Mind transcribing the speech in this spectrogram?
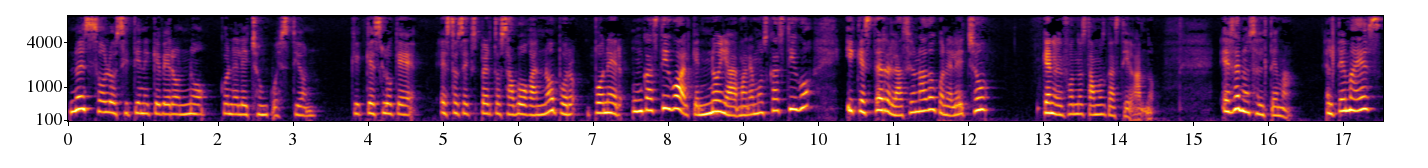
no es solo si tiene que ver o no con el hecho en cuestión, que, que es lo que estos expertos abogan, ¿no? Por poner un castigo al que no llamaremos castigo y que esté relacionado con el hecho que en el fondo estamos castigando. Ese no es el tema. El tema es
